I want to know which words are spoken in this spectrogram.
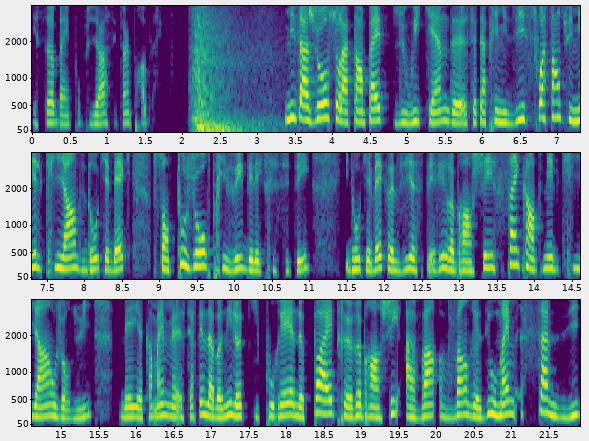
Et ça, ben, pour plusieurs, c'est un problème. Mise à jour sur la tempête du week-end euh, cet après-midi, 68 000 clients d'Hydro-Québec sont toujours privés d'électricité. Hydro-Québec a dit espérer rebrancher 50 000 clients aujourd'hui, mais il y a quand même euh, certains abonnés qui pourraient ne pas être rebranchés avant vendredi ou même samedi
